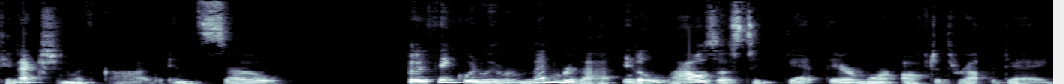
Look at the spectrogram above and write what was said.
connection with God. And so, but I think when we remember that, it allows us to get there more often throughout the day.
